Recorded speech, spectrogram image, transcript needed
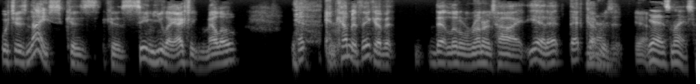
which is nice, because because seeing you like actually mellow, and, and come to think of it, that little runner's high, yeah, that that Yeah. covers it. Yeah. Yeah, it's nice.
